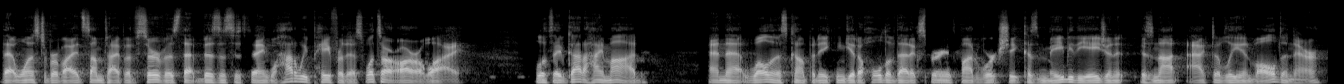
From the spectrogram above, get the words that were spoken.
that wants to provide some type of service, that business is saying, well, how do we pay for this? What's our ROI? Well, if they've got a high mod, and that wellness company can get a hold of that experience mod worksheet because maybe the agent is not actively involved in there,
